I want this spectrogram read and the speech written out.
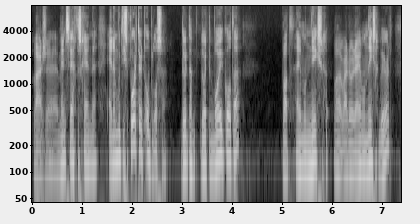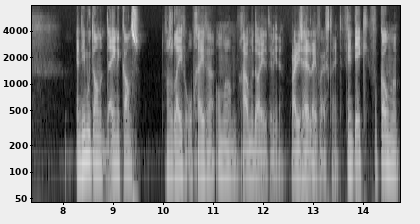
waar ze mensenrechten schenden. En dan moet die sporter het oplossen door te, door te boycotten, wat helemaal niks, waardoor er helemaal niks gebeurt. En die moet dan de ene kans van zijn leven opgeven om een gouden medaille te winnen. Waar hij zijn hele leven voor heeft getraind. Vind ik volkomen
